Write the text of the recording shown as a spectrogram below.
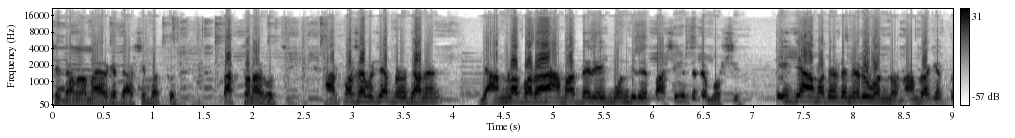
সেটা আমরা মায়ের কাছে আশীর্বাদ করছি, প্রার্থনা করছি। আর পাশাপাশি আপনারা জানেন যে আমলাপাড়া আমাদের এই মন্দিরের পাশে কিন্তু একটা মসজিদ। এই যে আমাদের একটা মেরুবন্ধন, আমরা কিন্তু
